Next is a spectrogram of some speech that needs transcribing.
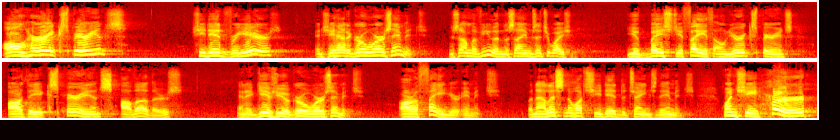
on her experience? She did for years, and she had a grow worse image. And some of you in the same situation. You've based your faith on your experience or the experience of others and it gives you a grow worse image or a failure image. But now listen to what she did to change the image. When she heard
